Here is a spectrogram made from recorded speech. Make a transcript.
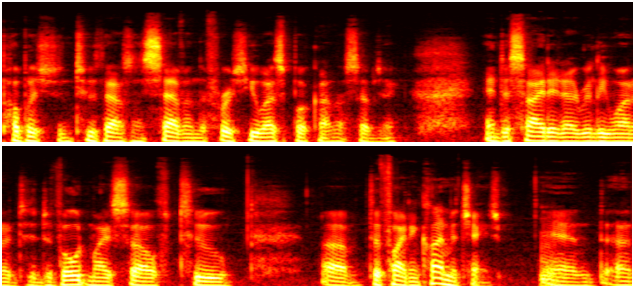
published in 2007, the first U.S. book on the subject, and decided I really wanted to devote myself to uh, to fighting climate change. And uh,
